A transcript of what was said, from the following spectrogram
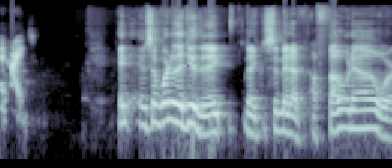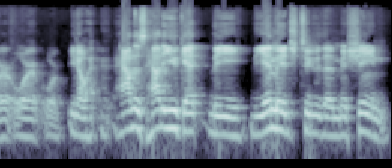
in height. And, and so what do they do? Do they like submit a, a photo or, or, or, you know, how does, how do you get the, the image to the machine?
